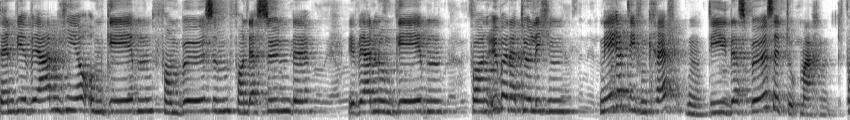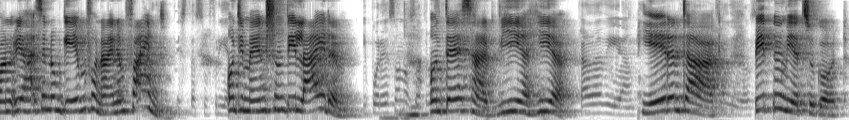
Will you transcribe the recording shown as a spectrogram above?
Denn wir werden hier umgeben vom Bösen, von der Sünde. Wir werden umgeben von übernatürlichen negativen Kräften, die das Böse machen. Von, wir sind umgeben von einem Feind. Und die Menschen, die leiden. Und deshalb wir hier jeden Tag bitten wir zu Gott,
